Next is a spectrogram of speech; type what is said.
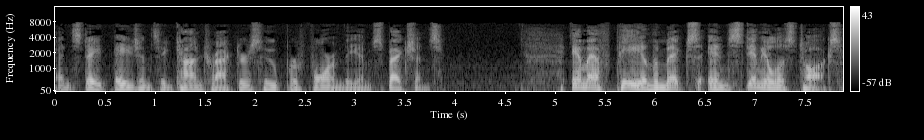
and state agency contractors who perform the inspections. MFP in the mix in stimulus talks.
